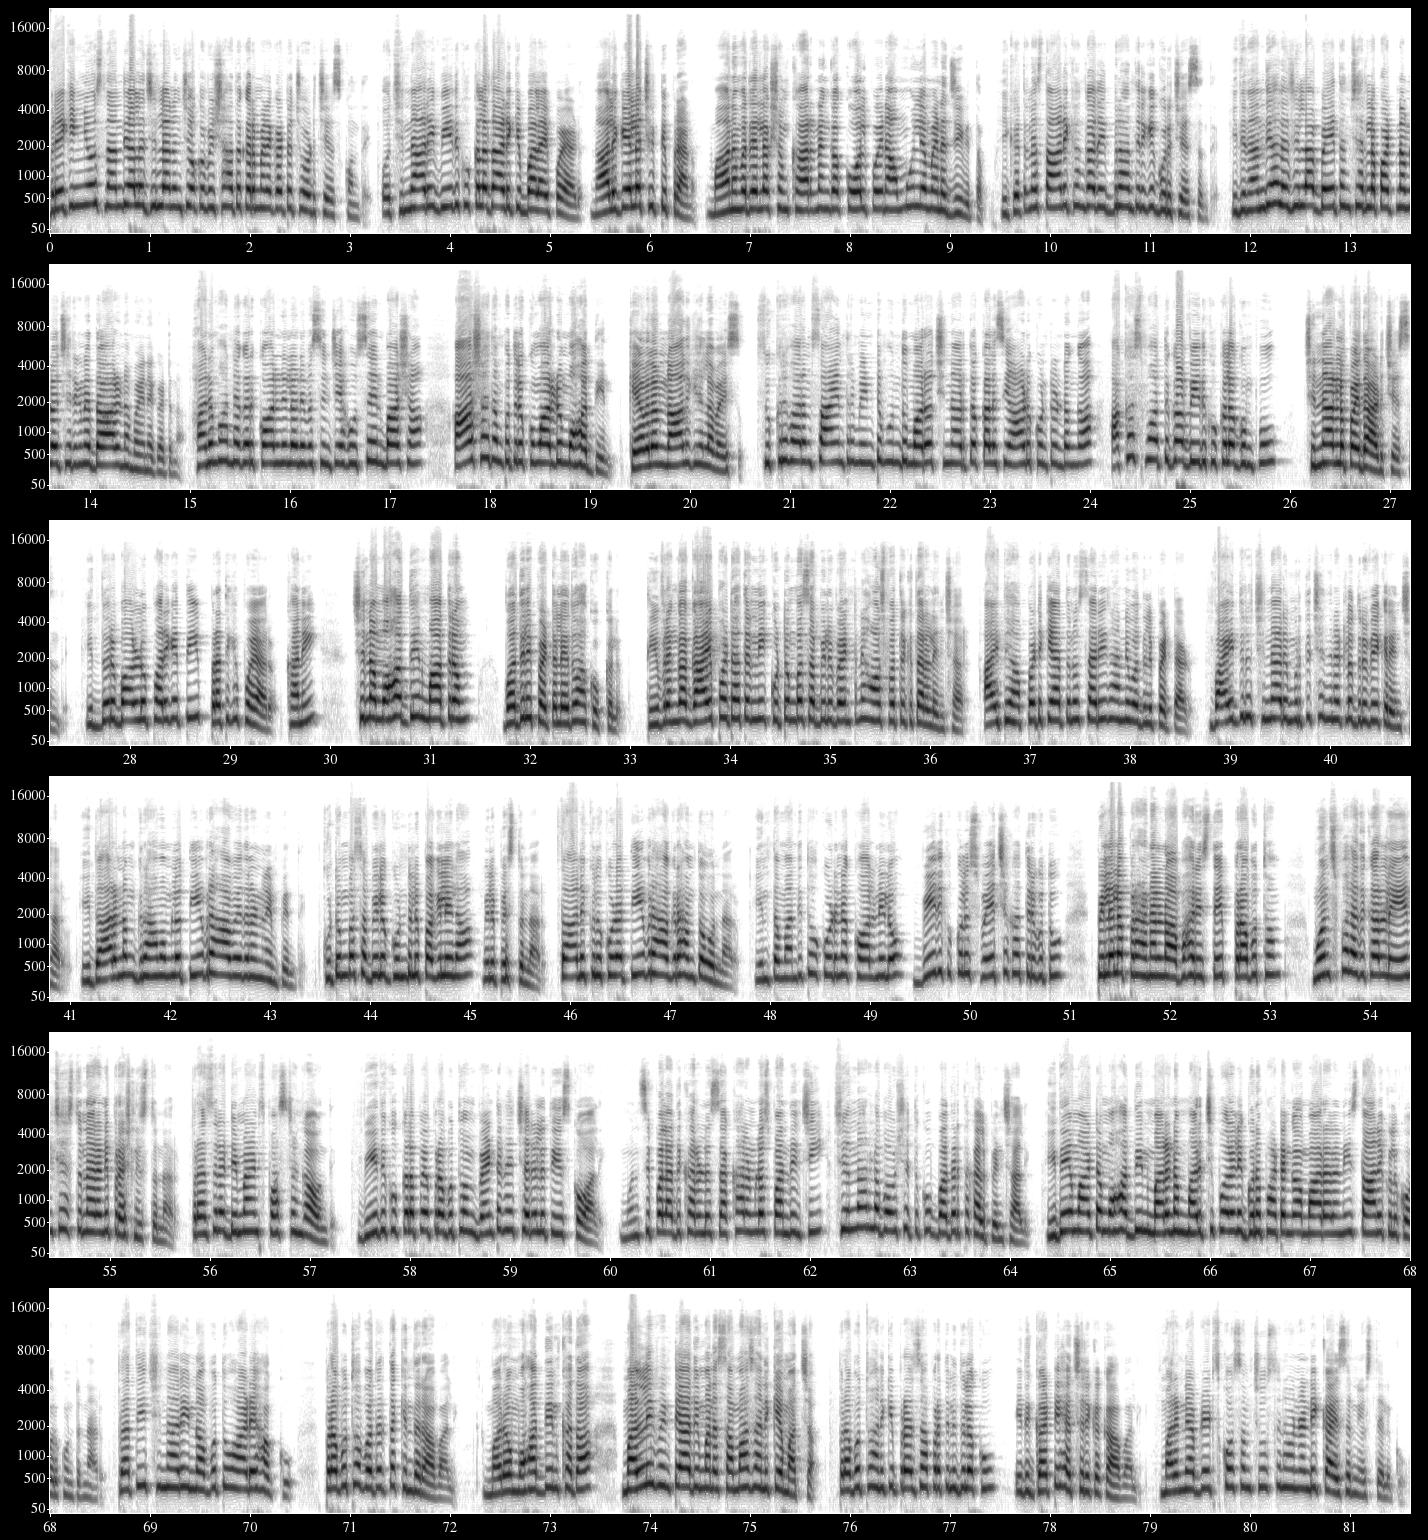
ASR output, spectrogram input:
Breaking news Nandyal జిల్లా నుంచి ఒక విషాదకరమైన ఘట్ట చోటు చేసుకుంది. ఓ చిన్నారి వీధి కుక్కల దాడికి బలైపోయాడు. నాలుగేళ్ళ చిట్టి ప్రాణం. మానవ నిర్లక్ష్యం కారణంగా కోల్పోయిన అమూల్యమైన జీవితం. ఈ ఘటన స్థానికంగా దిగ్భ్రాంతికి గురి చేసింది. ఇది నంద్యాల జిల్లా బేతంచెర్ల పట్టణంలో జరిగిన దారుణమైన ఘటన. హనుమాన్ నగర్ కాలనీలో నివసించే హుస్సేన్ బాషా ఆశా దంపతుల కుమారుడు మొహద్దీన్. కేవలం నాలుగేళ్ళ వయసు. శుక్రవారం సాయంత్రం ఇంటి ముందు మరో చిన్నారితో కలిసి ఆడుకుంటుండగా అకస్మాత్తుగా వీధి కుక్కల గుంపు చిన్నారులపై దాడి చేసింది. ఇద్దరు బాలులు పరిగెత్తి బ్రతికిపోయారు. కానీ చిన్న మొహద్దీన్ మాత్రం వదిలిపెట్టలేదు ఆ కుక్కలు. తీవ్రంగా గాయపడ్డ అతన్ని కుటుంబ సభ్యులు వెంటనే ఆసుపత్రికి తరలించారు. అయితే అప్పటికే అతను శరీరాన్ని వదిలిపెట్టాడు. వైద్యులు చిన్నారి మృతి చెందినట్లు ధృవీకరించారు. ఈ దారుణం గ్రామంలో తీవ్ర ఆవేదన నింపింది. కుటుంబ సభ్యులు గుండెలు పగిలేలా విలిపిస్తున్నారు. స్థానికులు కూడా తీవ్ర ఆగ్రహంతో ఉన్నారు. ఇంతమందితో కూడిన కాలనీలో వీధి కుక్కలు స్వేచ్ఛగా తిరుగుతూ పిల్లల ప్రాణాలను అపహరిస్తే ప్రభుత్వం మున్సిపల్ అధికారులు ఏం చేస్తున్నారని ప్రశ్నిస్తున్నారు. ప్రజల డిమాండ్ స్పష్టంగా ఉంది. వీధి కుక్కలపై ప్రభుత్వం వెంటనే చర్యలు తీసుకోవాలి. మున్సిపల్ అధికారులు సకాలంలో స్పందించి చిన్నారుల భవిష్యత్తుకు భద్రత కల్పించాలి. ఇదే మాట మొహద్దీన్ మరణం మరిచిపోలేని గుణపాఠంగా మారాలని స్థానికులు కోరుకుంటున్నారు. ప్రతి చిన్నారి నవ్వుతూ ఆడే హక్కు ప్రభుత్వ భద్రత కింద రావాలి. మరో మొహద్దీన్ కథ మళ్ళీ వింటే అది మన సమాజానికే మచ్చ. ప్రభుత్వానికి ప్రజాప్రతినిధులకు ఇది గట్టి హెచ్చరిక కావాలి. మరిన్ని అప్డేట్స్ కోసం చూస్తూనే ఉండండి. Kaiser news Telugu.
